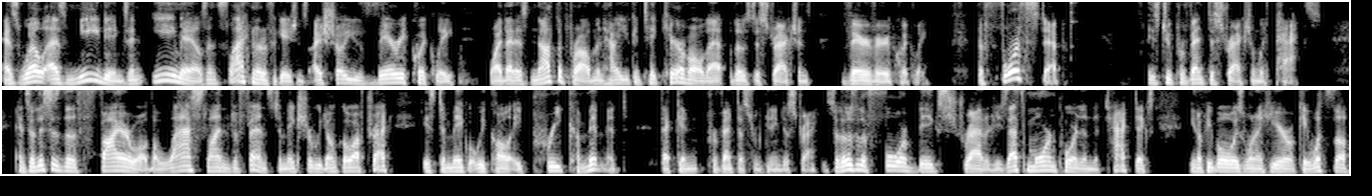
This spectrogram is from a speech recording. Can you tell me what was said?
as well as meetings and emails and Slack notifications. I show you very quickly why that is not the problem and how you can take care of all that, those distractions very, very quickly. The fourth step is to prevent distraction with pacts. And so this is the firewall, the last line of defense to make sure we don't go off track is to make what we call a pre-commitment that can prevent us from getting distracted. So those are the four big strategies. That's more important than the tactics. You know, people always want to hear, okay, what's the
